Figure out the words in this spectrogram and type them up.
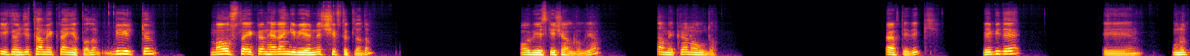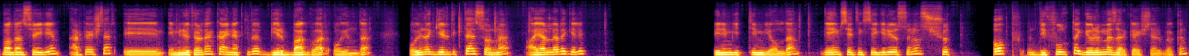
İlk önce tam ekran yapalım. Büyüttüm. Mouse'la ekran herhangi bir yerine shift tıkladım. OBS geç algılıyor. Tam ekran oldu. Start dedik. Ve bir de e, unutmadan söyleyeyim. Arkadaşlar e, emülatörden kaynaklı bir bug var oyunda. Oyuna girdikten sonra ayarlara gelip benim gittiğim yoldan Game Settings'e giriyorsunuz. Şu top default'ta görünmez arkadaşlar bakın.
